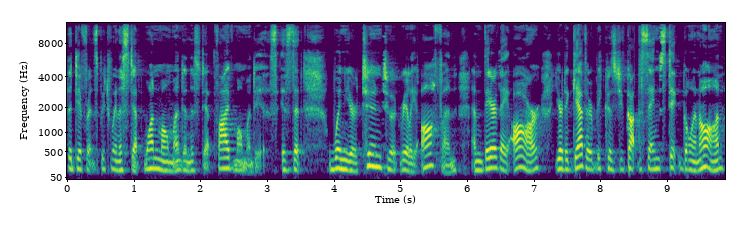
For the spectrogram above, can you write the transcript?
the difference between a step one moment and a step five moment is is that when you're tuned to it really often and there they are you're together because you've got the same stick going on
